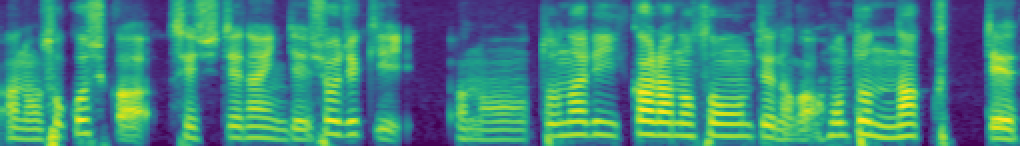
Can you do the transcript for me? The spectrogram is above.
あのそこしか接してないんで、正直、あの隣からの騒音っていうのが本当になくて、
